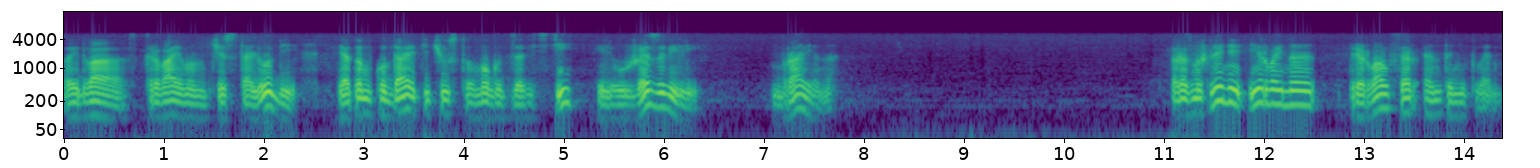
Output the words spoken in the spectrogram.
о едва скрываемом честолюбии и о том, куда эти чувства могут завести или уже завели Брайана. Размышления Ирвайна прервал сэр Энтони Плем.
